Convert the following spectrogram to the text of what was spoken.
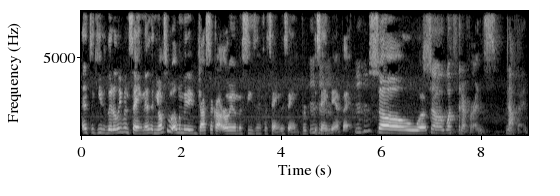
It's like you've literally been saying this, and you also eliminated Jessica earlier in the season for saying the same for the same Mhm. damn thing. hmm So, So, what's the difference? Nothing.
